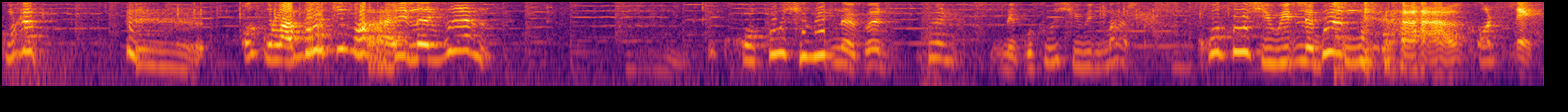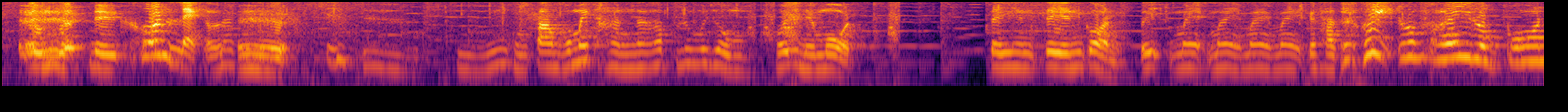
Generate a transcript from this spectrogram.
กูจะ โอ้กูรันตัวชิบหายเลยเพื่อนขอสู้ชีวิตหน่อยเพื่อนเพื่อนเด็กกูสู้ชีวิตมากโคตรสู้ชีวิตเลยเพื่อนโคตรแหลกเด็กโคตรแหลกเลยอื้อหือผมตามเขาไม่ทันนะครับท่านผู้ชมเขาอยู่ในโหมดเตนเตนก่อนเอ้ยไม่ไม่ไม่ไม่กระทันเฮ้ยรถไฟหลบก่อน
